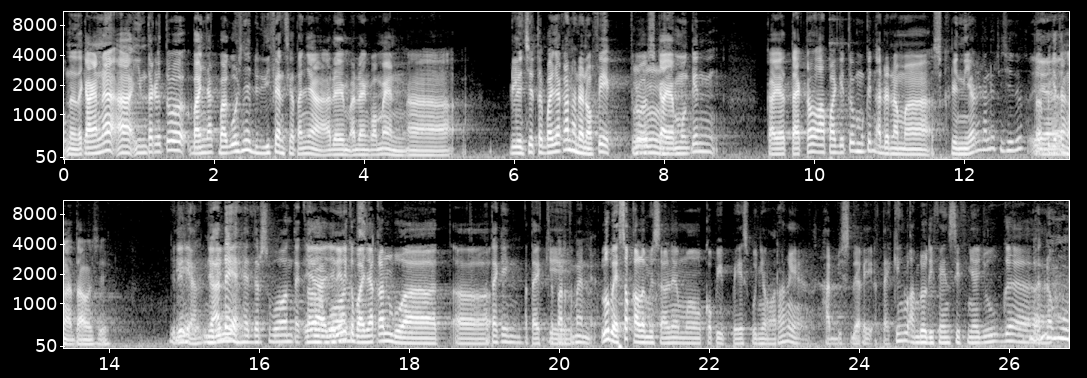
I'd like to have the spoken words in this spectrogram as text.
Nah karena eh, Inter itu banyak bagusnya di defense katanya, ada yang ada yang komen. Uh, clean sheet terbanyak kan Handanovic, terus kayak mungkin kayak tackle apa gitu mungkin ada nama Skriniar kali di situ, tapi Iya. kita nggak tahu sih. Jadi iya, ini- nggak jadi ada ini- ya headers one, tackle Ya, jadi ini one. kebanyakan buat eh, Attacking attacking. departemen ya? Lu besok kalau misalnya mau copy paste punya orang ya habis dari attacking lu ambil defensifnya juga. Nggak nemu,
